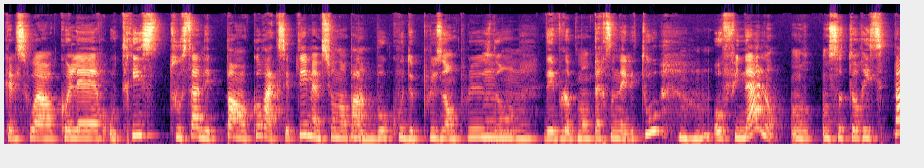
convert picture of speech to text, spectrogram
qu'elles soient en colère ou tristes, tout ça n'est pas encore accepté, même si on en parle beaucoup de plus en plus dans Mhm. développement personnel et tout. Mhm. Au final, on, on s'autorise pas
